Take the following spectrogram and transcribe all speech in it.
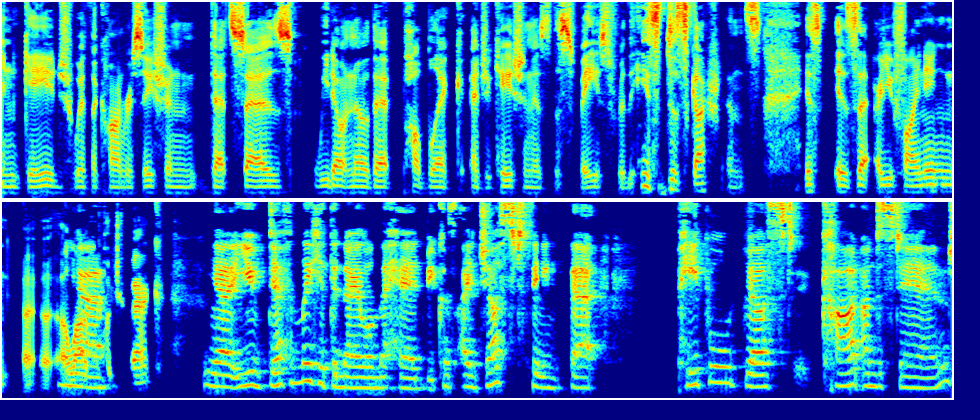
engage with a conversation that says we don't know that public education is the space for these discussions is is that are you finding a, a lot yeah. of pushback yeah you've definitely hit the nail on the head because i just think that people just can't understand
